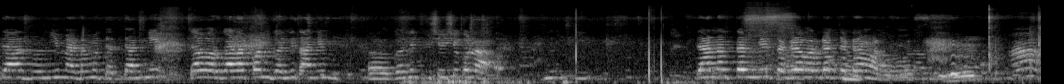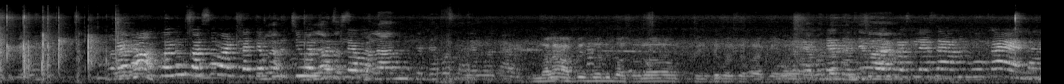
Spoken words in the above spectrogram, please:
त्या दोन्ही मॅडम होत्या. त्यांनी त्या वर्गाला पण गणित आणि गणित विषय शिकवला. त्यानंतर मी सगळ्या वर्गात चक्रा मारलो. म्हणून कसं वाटलं त्या खुर्चीवर बसल्यावर? मला ऑफिसमध्ये बसवलं खुर्चीवर बसल्याचा अनुभव काय आला?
